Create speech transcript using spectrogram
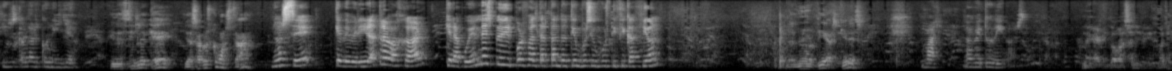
Tienes que hablar con ella. ¿Y decirle qué? Ya sabes cómo está. No sé, que debería ir a trabajar, que la pueden despedir por faltar tanto tiempo sin justificación. Dale unos días, ¿quieres? Vale, lo que tú digas. Venga, que todo va a salir bien, ¿vale?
